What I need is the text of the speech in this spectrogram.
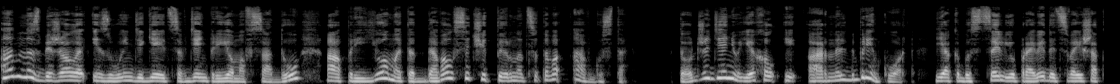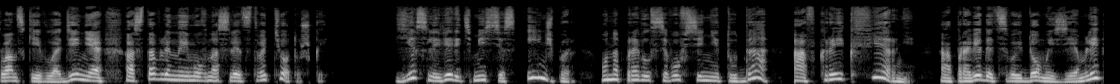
Анна сбежала из Уинди-Гейтса в день приема в саду, а прием этот давался 14 августа — тот же день уехал и Арнольд Бринкворт, якобы с целью проведать свои шотландские владения, оставленные ему в наследство тетушкой. Если верить миссис Инчбер, он отправился вовсе не туда, а в Крейгферни, а проведать свой дом и земли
